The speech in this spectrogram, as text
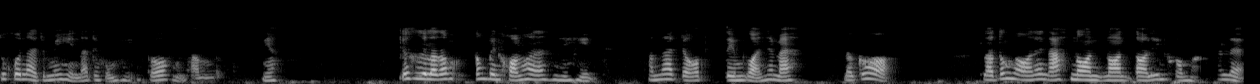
ทุกคนอาจจะไม่เห็นนะแต่ผมเห็นเพราะว่าผมทำแบบเนี้ย ก็คือเราต้องต้องเป็นคอมเท่านั้นถึงจะเห็นทำหน้าจอเต็มก่อนใช่ไหมแล้วก็ เราต้องนอนด้วยนะ นอนนอนตอนเล่นคอมอะนั่นแหละ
